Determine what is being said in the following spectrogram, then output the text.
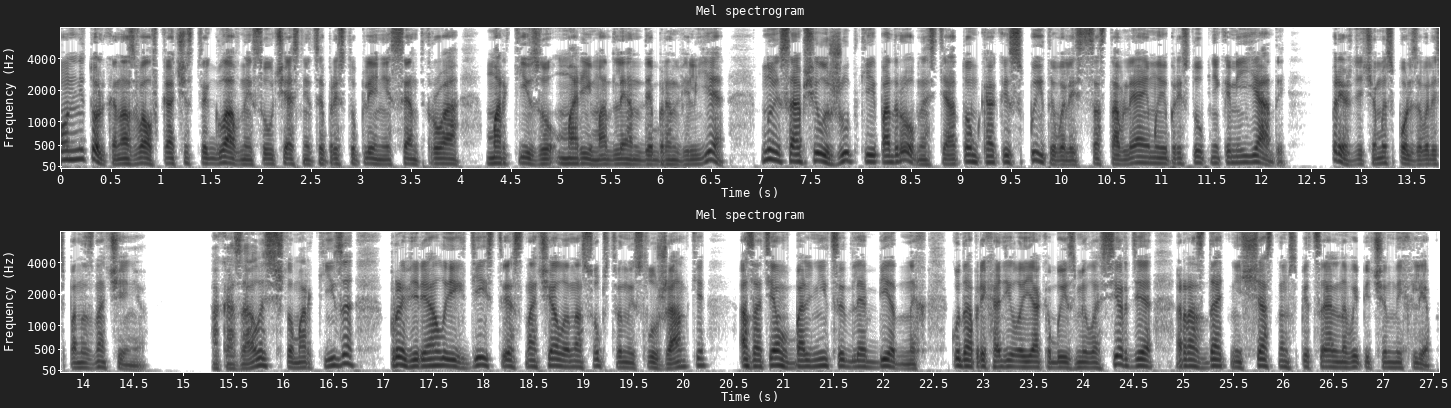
он не только назвал в качестве главной соучастницы преступлений Сент-Круа маркизу Мари Мадлен де Бренвилье, но и сообщил жуткие подробности о том, как испытывались составляемые преступниками яды, прежде чем использовались по назначению. Оказалось, что маркиза проверяла их действия сначала на собственной служанке, а затем в больнице для бедных, куда приходила якобы из милосердия раздать несчастным специально выпеченный хлеб.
